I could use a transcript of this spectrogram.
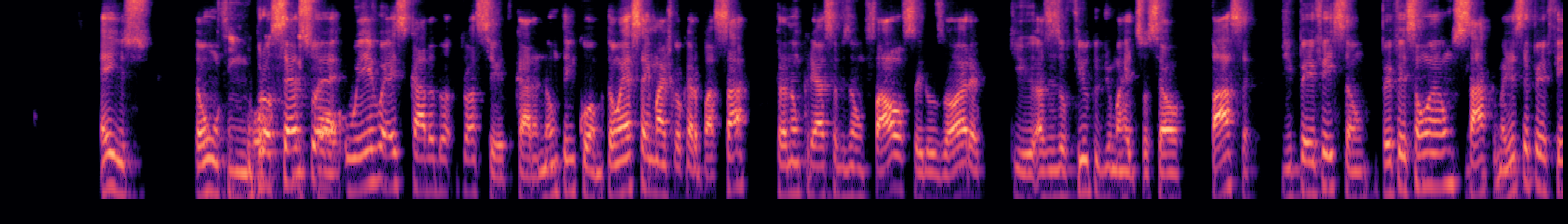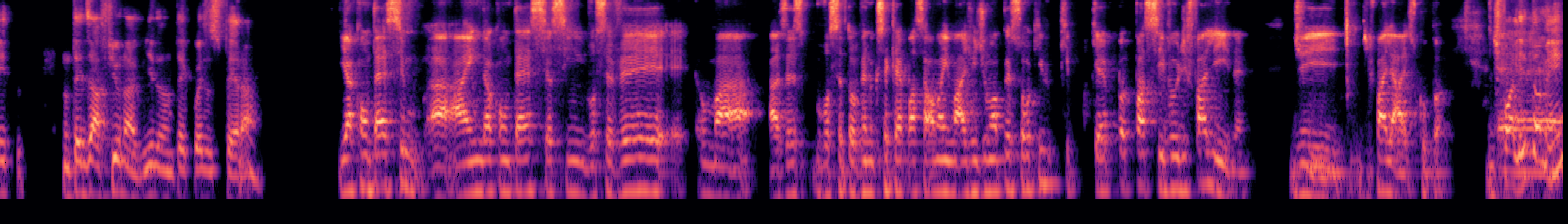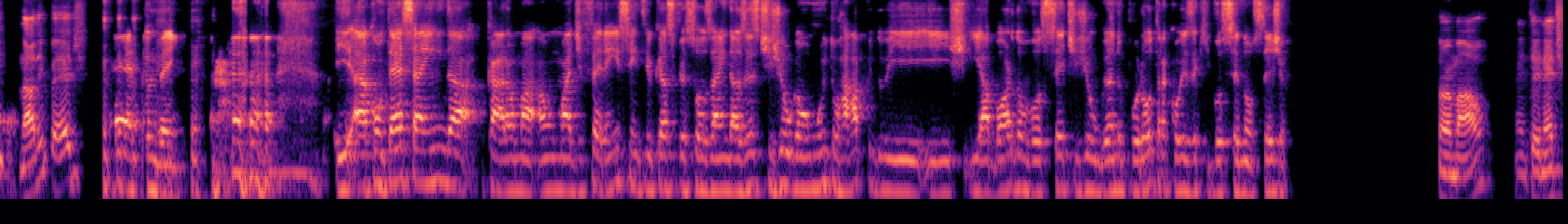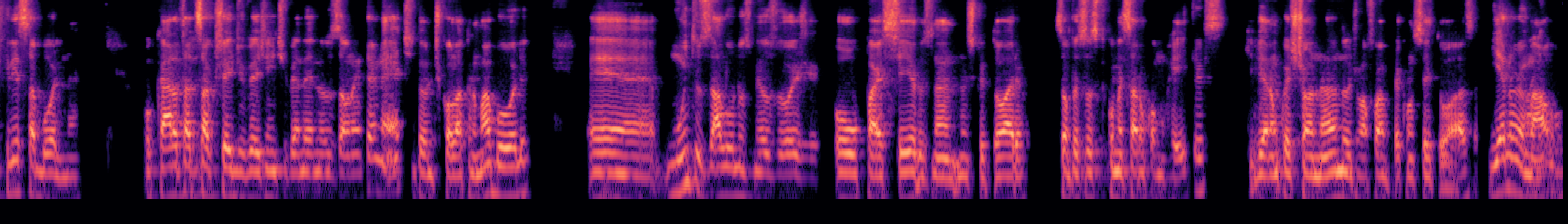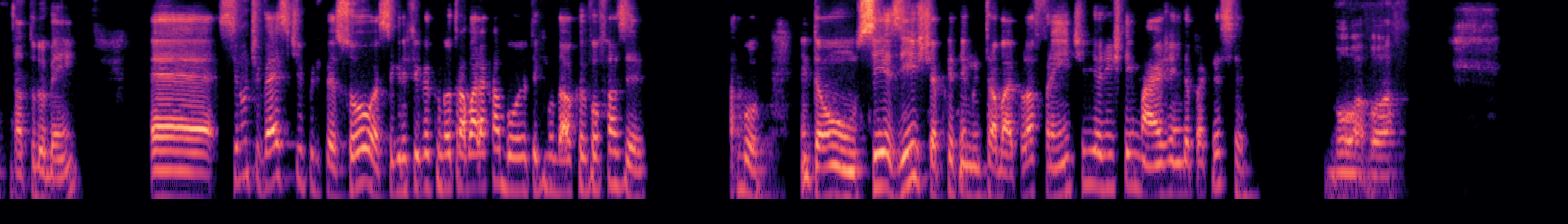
É isso. Então, Sim, o processo é, o erro é a escada do, do acerto, cara, não tem como. Então, essa é a imagem que eu quero passar, para não criar essa visão falsa, ilusória, que às vezes o filtro de uma rede social passa, de perfeição. Perfeição é um saco, imagina ser perfeito, não ter desafio na vida, não ter coisa a esperar. E acontece, ainda acontece assim, você vê uma, às vezes você está vendo que você quer passar uma imagem de uma pessoa que, que, que é passível de falir, né? De, uhum. de falhar, desculpa. De falir é, também, nada impede. É, também. e acontece ainda, cara, uma, uma diferença entre o que as pessoas ainda às vezes te julgam muito rápido e, e, e abordam você te julgando por outra coisa que você não seja. Normal. A internet cria essa bolha, né? O cara tá de saco cheio de ver gente vendendo ilusão na internet, então ele te coloca numa bolha. É, muitos alunos meus hoje, ou parceiros né, no escritório, são pessoas que começaram como haters, que vieram questionando de uma forma preconceituosa. E é normal, tá tudo bem. É, se não tiver esse tipo de pessoa, significa que o meu trabalho acabou, eu tenho que mudar o que eu vou fazer. Acabou. Então, se existe, é porque tem muito trabalho pela frente e a gente tem margem ainda para crescer. Boa, boa.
